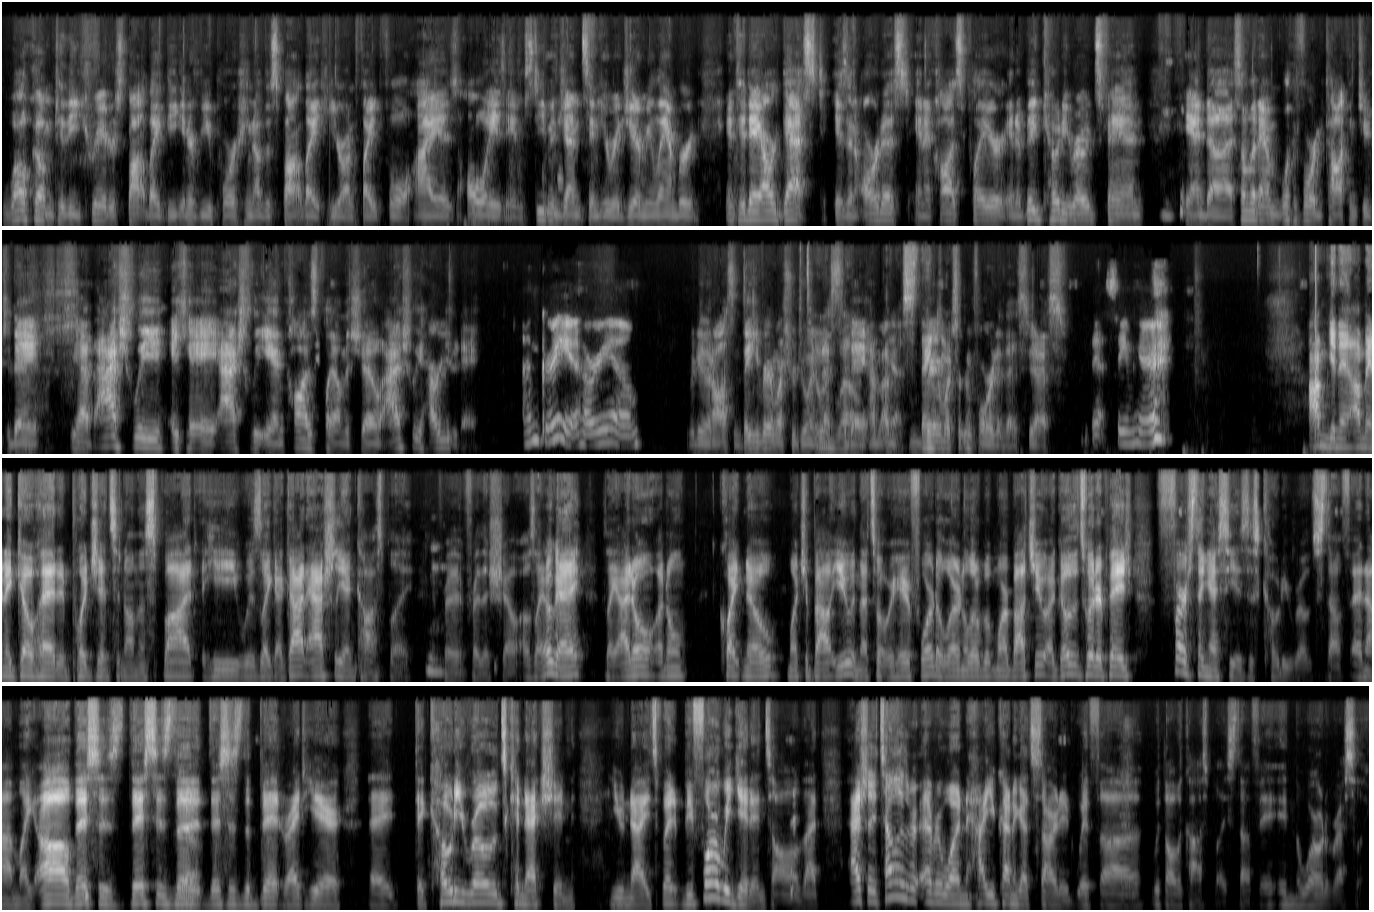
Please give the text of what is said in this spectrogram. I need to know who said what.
Speaker 1: Welcome to the Creator Spotlight, the interview portion of the Spotlight here on Fightful. I, as always, am Steven Jensen here with Jeremy Lambert. And today, our guest is an artist and a cosplayer and a big Cody Rhodes fan, and uh, somebody I'm looking forward to talking to today. We have Ashley, aka Ashley and Cosplay, on the show. Ashley, how are you today?
Speaker 2: I'm great. How are you?
Speaker 1: We're doing awesome. Thank you very much for joining
Speaker 3: Doing
Speaker 1: us
Speaker 3: well.
Speaker 1: today. I'm, I'm
Speaker 3: Yes,
Speaker 1: very
Speaker 3: you.
Speaker 1: much looking forward to this. Yes.
Speaker 2: Yeah, same here.
Speaker 3: I'm gonna I'm gonna go ahead and put Jensen on the spot. He was like, I got Ashley and cosplay
Speaker 2: Mm.
Speaker 3: for for the show. I was like, okay. I was like, I don't I don't quite know much about you, and that's what we're here for to learn a little bit more about you. I go to the Twitter page. First thing I see is this Cody Rhodes stuff, and I'm like, oh, this is this is the
Speaker 1: Yeah.
Speaker 3: this is the bit right here. The the Cody Rhodes connection unites. But before we get into all of that, Ashley, tell us everyone how you kind of got started with uh with all the cosplay stuff in the world of wrestling.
